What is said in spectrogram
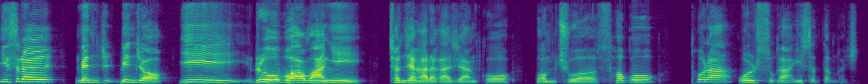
이스라엘 민족 이 르호보암 왕이 전쟁하러 가지 않고 멈추어 서고 돌아올 수가 있었던 것이죠.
